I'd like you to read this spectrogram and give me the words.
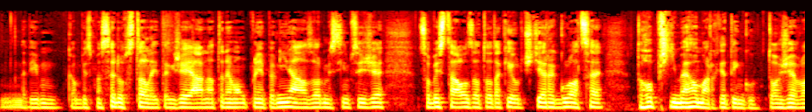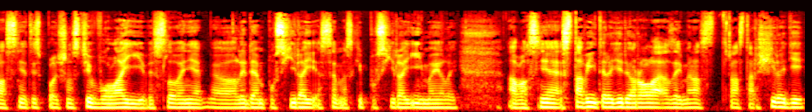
nevím, kam bychom se dostali, takže já na to nemám úplně pevný názor. Myslím si, že co by stálo za to, tak je určitě regulace toho přímého marketingu. To, že vlastně ty společnosti volají, vysloveně eh, lidem posílají SMSky, posílají e-maily a vlastně staví ty lidi do role a zejména třeba starší lidi,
